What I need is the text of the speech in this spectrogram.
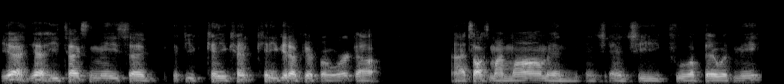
Yeah, yeah. He texted me. He said, "If you can, you can, can you get up here for a workout?" And I talked to my mom, and and, and she flew up there with me.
